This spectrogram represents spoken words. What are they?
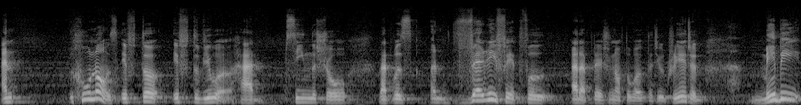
and who knows if the if the viewer had seen the show that was a very faithful adaptation of the work that you created, maybe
